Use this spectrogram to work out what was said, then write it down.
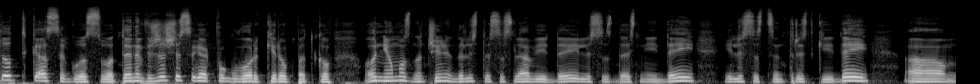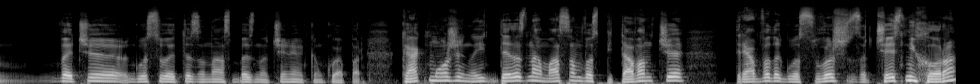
то така се гласува. Те не виждаш ли сега какво говори Кирил Петков? О, няма значение дали сте с ляви идеи или с десни идеи или с центристки идеи. А, вече гласувайте за нас без значение към коя пар. Как може, нали, де да знам, аз съм възпитаван, че трябва да гласуваш за честни хора,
